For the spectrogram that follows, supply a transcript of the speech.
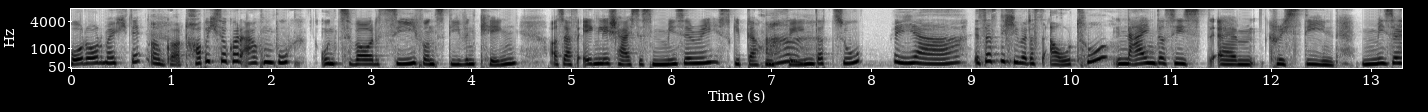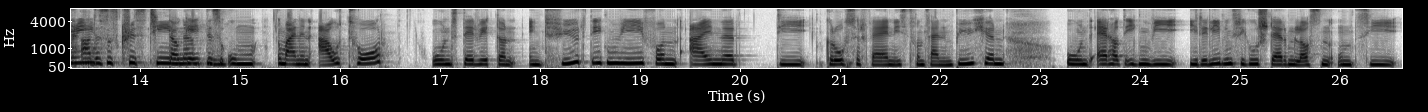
Horror möchte, oh Gott. habe ich sogar auch ein Buch. Und zwar Sie von Stephen King. Also auf Englisch heißt es Misery. Es gibt auch einen ah. Film dazu. Ja. Ist das nicht über das Auto? Nein, das ist ähm, Christine. Misery. Ah, das ist Christine. Da geht es um, um einen Autor und der wird dann entführt irgendwie von einer, die großer Fan ist von seinen Büchern. Und er hat irgendwie ihre Lieblingsfigur sterben lassen und sie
